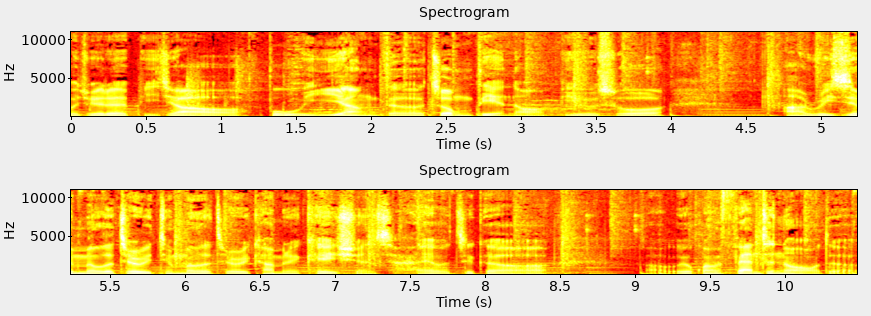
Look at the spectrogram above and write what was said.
我觉得比较不一样的重点哦，比如说啊，resume military to military communications，还有这个呃有关 fentanyl 的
